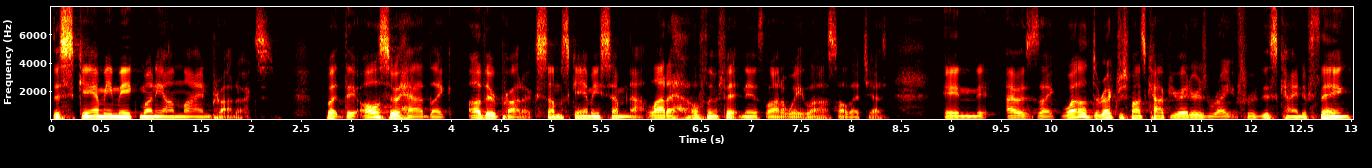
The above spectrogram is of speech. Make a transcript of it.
the scammy make money online products. But they also had like other products, some scammy, some not. A lot of health and fitness, a lot of weight loss, all that jazz. And I was like, well, direct response copywriters write for this kind of thing,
